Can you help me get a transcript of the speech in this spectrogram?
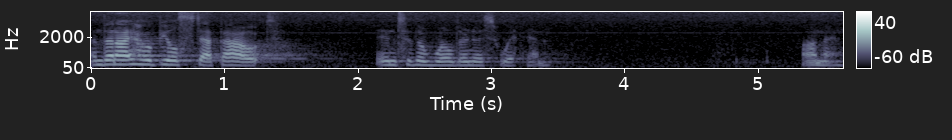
And then I hope you'll step out into the wilderness with him. Amen.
